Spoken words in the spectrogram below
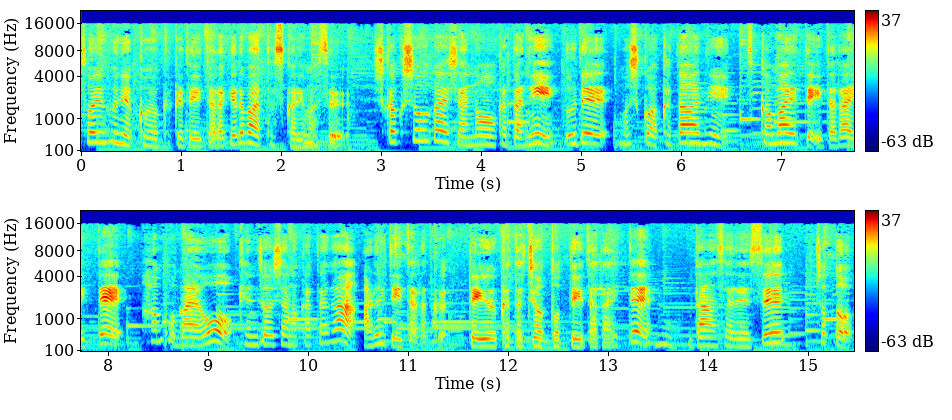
そういうふうに声をかけていただければ助かります。視覚障害者の方に腕もしくは肩に捕まえていただいて半歩前を健常者の方が歩いていただくっていう形をとっていただいて、うん、段差です。ちょっと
